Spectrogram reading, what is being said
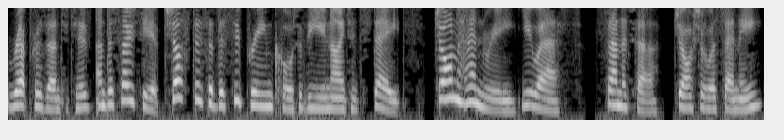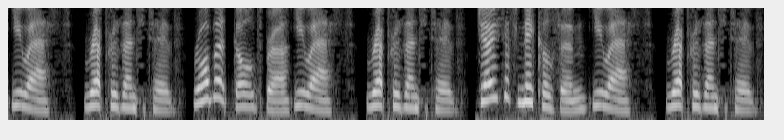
Representative, and Associate Justice of the Supreme Court of the United States, John Henry, U.S. Senator, Joshua Seney, U.S. Representative, Robert Goldsborough, U.S. Representative, Joseph Nicholson, U.S. Representative.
